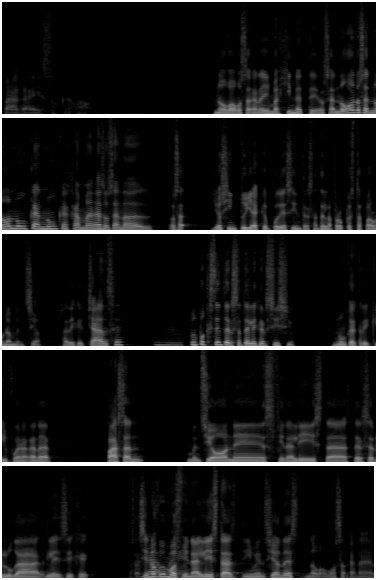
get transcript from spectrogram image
paga eso. No vamos a ganar, imagínate. O sea, no, o sea, no, nunca, nunca, jamás, o sea, nada. O sea, yo sí intuía que podía ser interesante la propuesta para una mención. O sea, dije, chance, pues porque está interesante el ejercicio. Nunca creí que fuera a ganar. Pasan menciones, finalistas, tercer lugar. les dije, o sea, si no fuimos finalistas ni menciones, no vamos a ganar.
